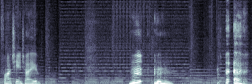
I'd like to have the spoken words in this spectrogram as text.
Font change height.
